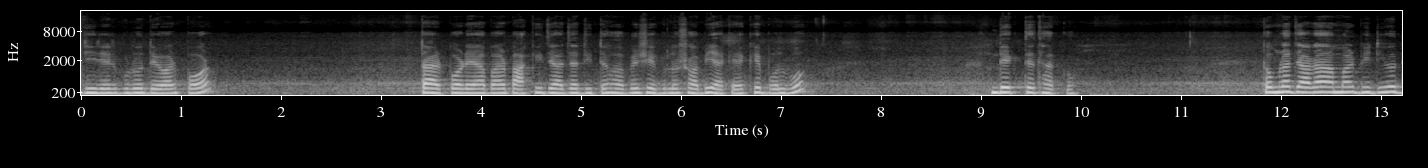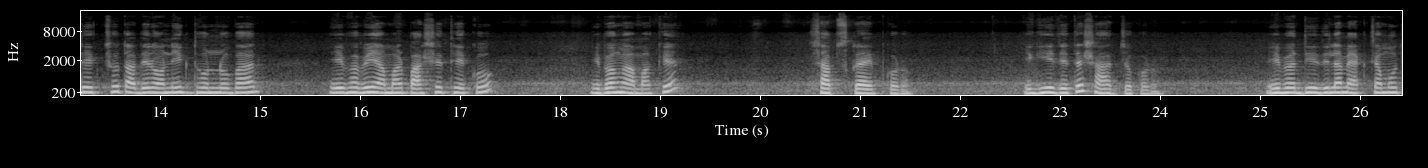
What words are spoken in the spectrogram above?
জিরের গুঁড়ো দেওয়ার পর তারপরে আবার বাকি যা যা দিতে হবে সেগুলো সবই একে একে বলব। দেখতে থাকো। তোমরা যারা আমার ভিডিও দেখছ তাদের অনেক ধন্যবাদ। এভাবেই আমার পাশে থেকো এবং আমাকে সাবস্ক্রাইব করো। এগিয়ে যেতে সাহায্য করো। এবার দিয়ে দিলাম এক চামচ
